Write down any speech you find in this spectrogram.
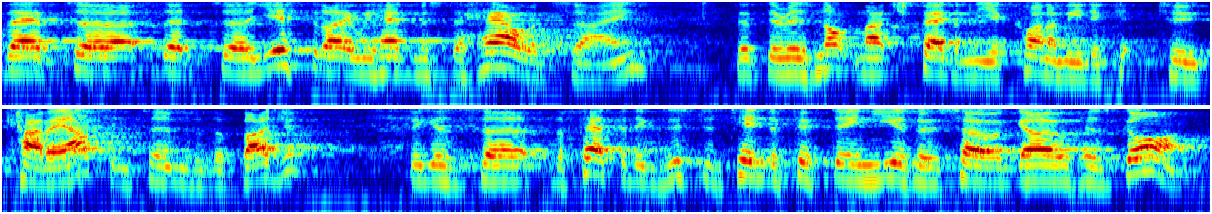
that, uh, that uh, yesterday we had Mr Howard saying that there is not much fat in the economy to, to cut out in terms of the budget because uh, the fat that existed 10 to 15 years or so ago has gone.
